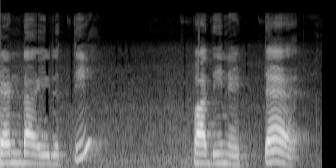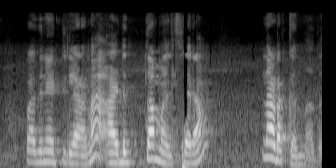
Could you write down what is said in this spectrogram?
രണ്ടായിരത്തി പതിനെട്ട്. പതിനെട്ടിലാണ് അടുത്ത മത്സരം നടക്കുന്നത്.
